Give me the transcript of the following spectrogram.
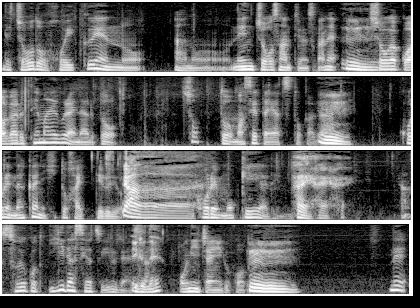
でちょうど保育園のあの年長さんっていうんですかね、うん、小学校上がる手前ぐらいになるとちょっとませたやつとかが、これ中に人入ってるよ。これ模型やでみたいな、はいはいはい、そういうこと言い出すやついるじゃないですか、ね、お兄ちゃんいる子とか、うんうん、で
